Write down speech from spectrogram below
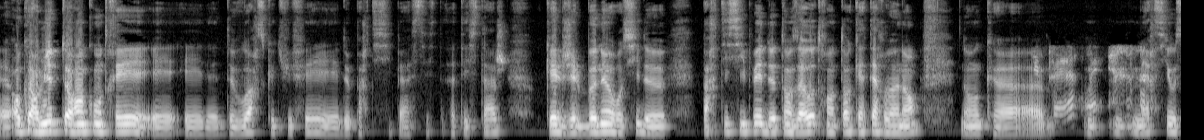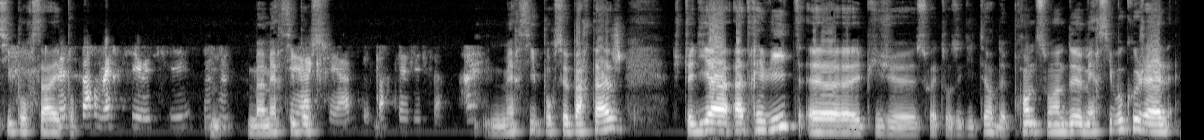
Euh, encore mieux de te rencontrer et, et de, voir ce que tu fais et de participer à, ces- à tes stages, auxquels j'ai le bonheur aussi de participer de temps à autre en tant qu'intervenant. Donc, euh, Super, ouais. m- merci aussi pour ça et pour. J'espère, merci aussi. Bah, merci C'est pour, agréable de partager ça. merci pour ce partage. Je te dis à, à très vite euh, et puis je souhaite aux auditeurs de prendre soin d'eux. Merci beaucoup, Jaël.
